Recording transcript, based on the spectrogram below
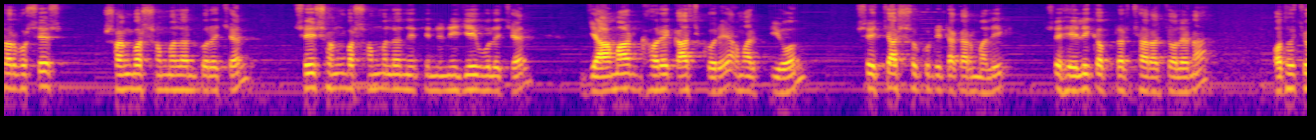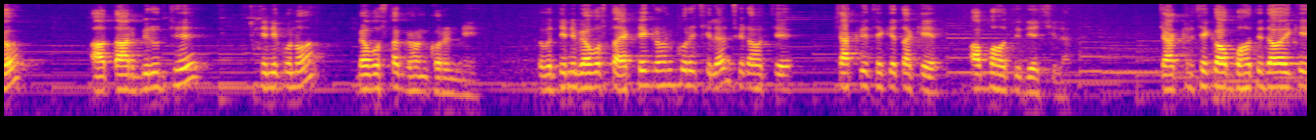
সর্বশেষ সংবাদ সম্মেলন করেছেন, সেই সংবাদ সম্মেলনে তিনি নিজেই বলেছেন যে আমার ঘরে কাজ করে আমার পিয়ন, সে চারশো কোটি টাকার মালিক, সে হেলিকপ্টার ছাড়া চলে না। অথচ তার বিরুদ্ধে তিনি কোনো ব্যবস্থা গ্রহণ করেননি। তবে তিনি ব্যবস্থা একটাই গ্রহণ করেছিলেন, সেটা হচ্ছে চাকরি থেকে তাকে অব্যাহতি দিয়েছিলেন। চাকরি থেকে অব্যাহতি দেওয়ায় কি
